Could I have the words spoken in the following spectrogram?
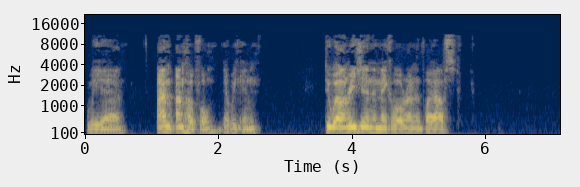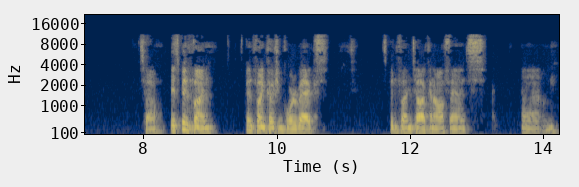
we uh, I'm I'm hopeful that we can do well in region and then make a little run in the playoffs. So it's been fun. It's been fun coaching quarterbacks. It's been fun talking offense. Um,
